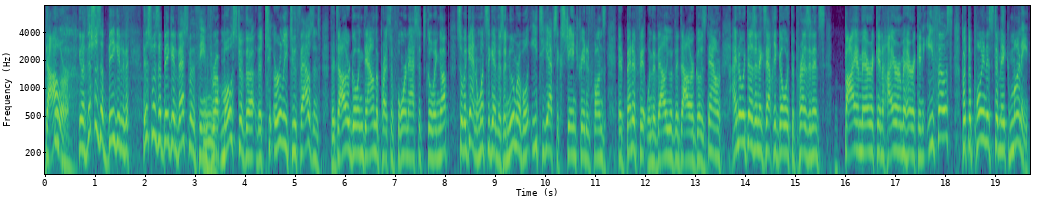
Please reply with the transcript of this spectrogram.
dollar. you know, this was a big this was a big investment theme throughout most of the, the two, early 2000s. The dollar going down, the price of foreign assets going up. So again, once again, there's innumerable ETFs, exchange traded funds that benefit when the value of the dollar goes down. I know it doesn't exactly go with the president's buy American, hire American ethos, but the point is to make money.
